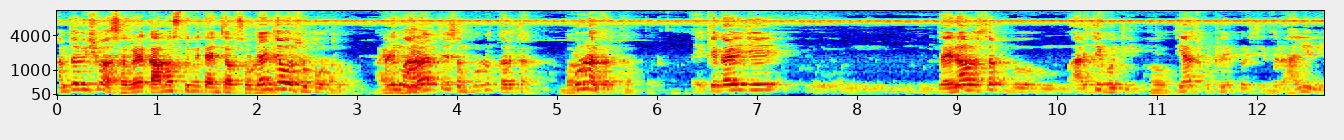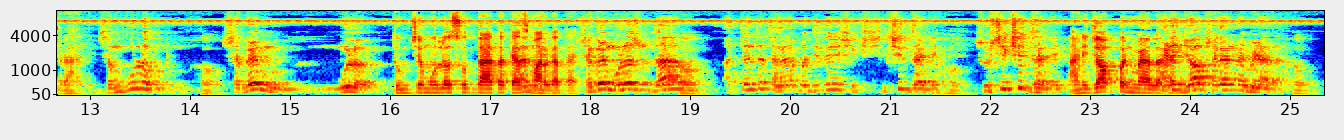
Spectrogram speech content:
आमचा विश्वास. सगळे कामच तुम्ही त्यांच्यावर सोडून त्यांच्यावर. सोपवतो हो. आणि महाराज ते संपूर्ण करतात. पूर्ण करतात. एकेकाळी जी दैनावस्था आर्थिक होती हो. ती आज कुठल्याही परिस्थितीत राहिली नाही. राहिले संपूर्ण कुटुंब हो. सगळे मुलं. तुमचे मुलं सुद्धा आता त्याच मार्गात आहेत. सगळे मुलं सुद्धा हो. अत्यंत चांगल्या पद्धतीने शिक- शिक्षित झाले सुशिक्षित झाले. आणि जॉब पण मिळाला आणि. जॉब सगळ्यांना मिळाला. हो.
